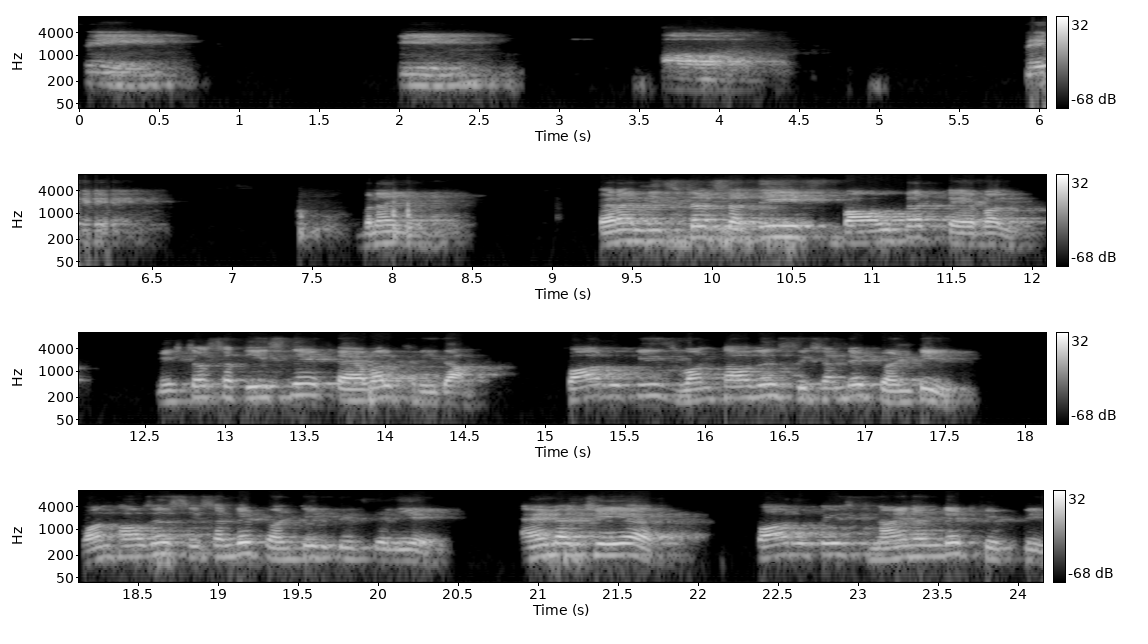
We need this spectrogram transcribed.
spend in कह रहा mister Satish bought the table. Mister Satish ने टेबल खरीदा। For rupees one thousand six hundred twenty one thousand six hundred twenty rupees के लिए। And a chair for rupees nine hundred fifty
